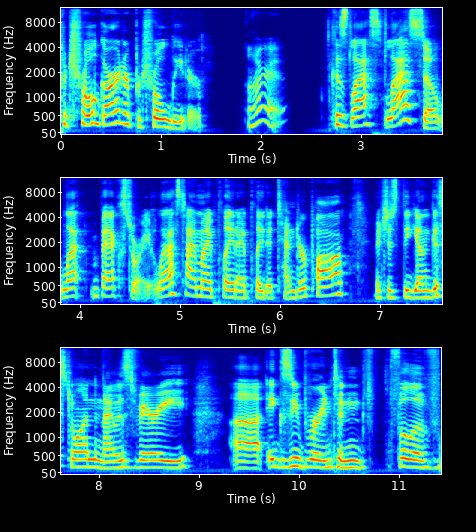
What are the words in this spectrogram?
Patrol Guard or Patrol Leader. All right. Because last last so la- backstory. Last time I played, I played a tender paw, which is the youngest one, and I was very uh, exuberant and full of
